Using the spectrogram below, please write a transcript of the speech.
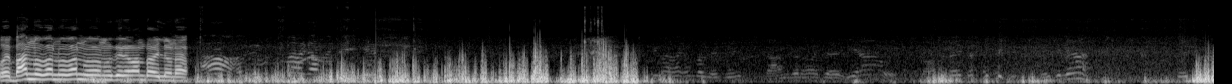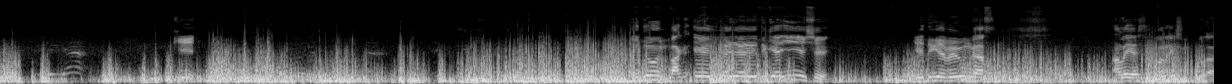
ওই বানবো বানবো বানবো বানবো করে বান্ধা হইল না কি দেখুন এদিকে ই এসে এদিকে বেগুন গাছ আলাই আছে বলে সবগুলা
